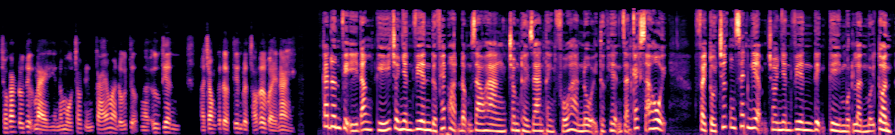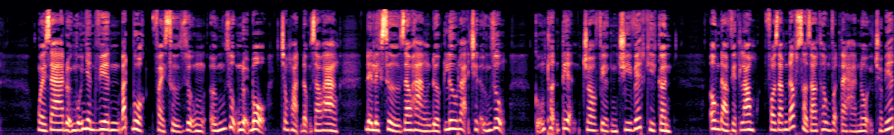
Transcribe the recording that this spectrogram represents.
cho các đối tượng này thì là một trong những cái mà đối tượng à, ưu tiên ở trong cái đợt tiêm đợt 6 đợt 7 này. Các đơn vị đăng ký cho nhân viên được phép hoạt động giao hàng trong thời gian thành phố Hà Nội thực hiện giãn cách xã hội phải tổ chức xét nghiệm cho nhân viên định kỳ một lần mỗi tuần. Ngoài ra, đội ngũ nhân viên bắt buộc phải sử dụng ứng dụng nội bộ trong hoạt động giao hàng để lịch sử giao hàng được lưu lại trên ứng dụng, cũng thuận tiện cho việc truy vết khi cần. Ông Đào Việt Long, Phó Giám đốc Sở Giao thông Vận tải Hà Nội cho biết.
